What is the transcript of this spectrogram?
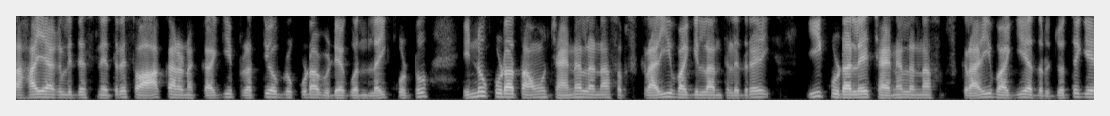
ಸಹಾಯ ಆಗಲಿದೆ ಸ್ನೇಹಿತರೆ, ಸೊ ಆ ಕಾರಣಕ್ಕಾಗಿ ಪ್ರತಿಯೊಬ್ಬರು ಕೂಡ ವಿಡಿಯೋಗೆ ಒಂದು ಲೈಕ್ ಕೊಟ್ಟು, ಇನ್ನೂ ಕೂಡ ತಾವು ಚಾನೆಲ್ ಅನ್ನ ಸಬ್ಸ್ಕ್ರೈಬ್ ಆಗಿಲ್ಲ ಅಂತ ಹೇಳಿದ್ರೆ ಈ ಕೂಡಲೇ ಚಾನೆಲ್ ಅನ್ನ ಸಬ್ಸ್ಕ್ರೈಬ್ ಆಗಿ ಅದರ ಜೊತೆಗೆ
